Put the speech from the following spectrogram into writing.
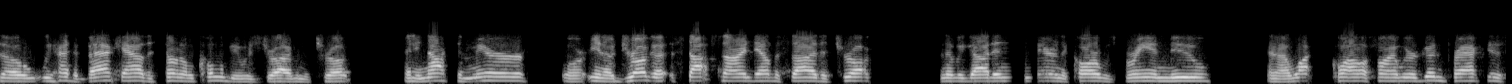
So we had to back out of the tunnel. Colby was driving the truck, and he knocked the mirror or you know drug a stop sign down the side of the truck. And then we got in there, and the car was brand new. And I watched qualifying. We were good in practice.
